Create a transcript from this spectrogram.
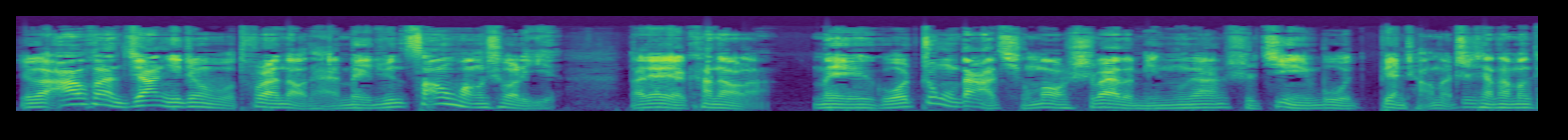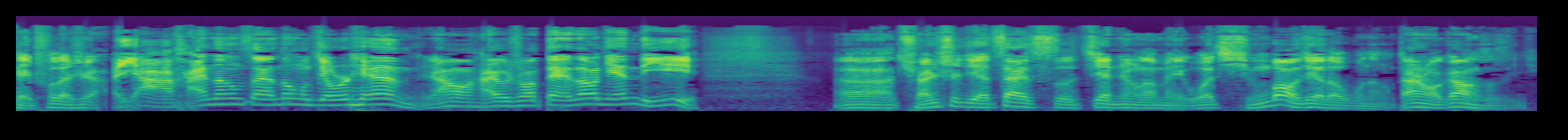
这个阿富汗加尼政府突然倒台，美军仓皇撤离，大家也看到了，美国重大情报失败的名单是进一步变长的。之前他们给出的是，哎呀，还能再弄九十天，然后还有说待到年底，呃，全世界再次见证了美国情报界的无能。但是我告诉你。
